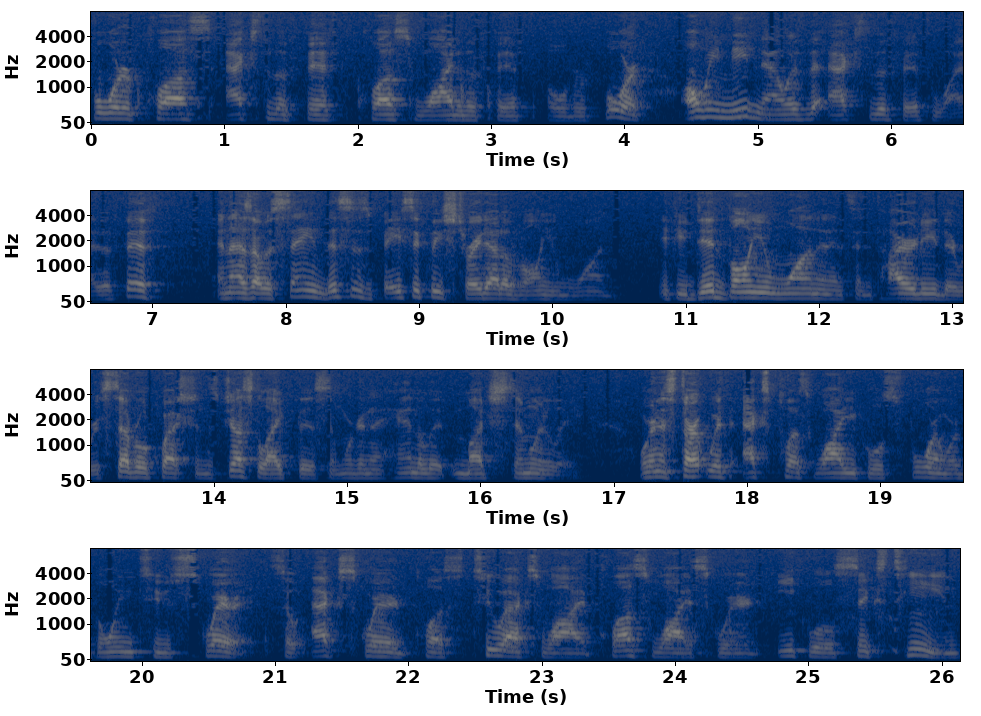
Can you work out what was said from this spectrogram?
4 plus x to the fifth plus y to the fifth over 4. All we need now is the x to the fifth, y to the fifth. And as I was saying, this is basically straight out of volume 1. If you did volume 1 in its entirety, there were several questions just like this, and we're going to handle it much similarly. We're going to start with x plus y equals 4, and we're going to square it. So x squared plus 2xy plus y squared equals 16.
